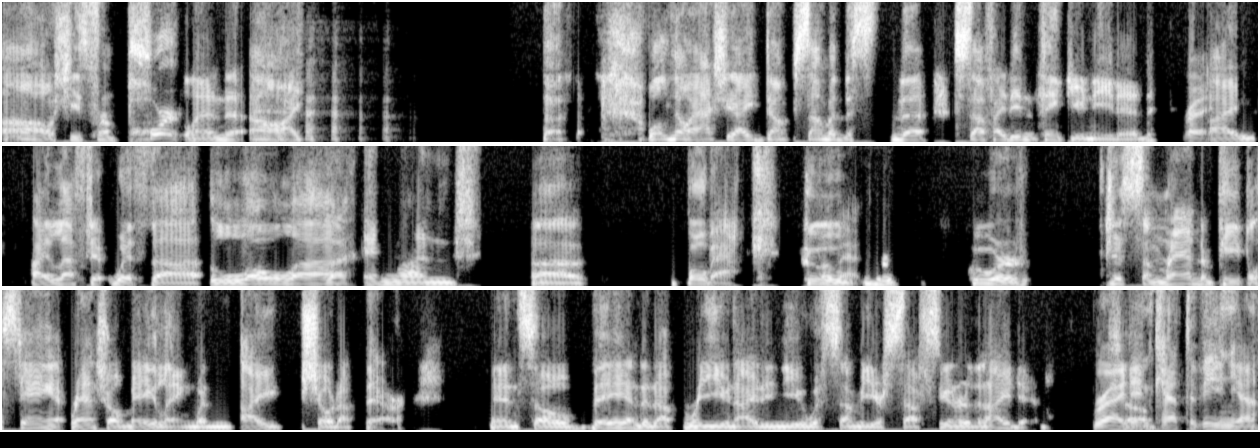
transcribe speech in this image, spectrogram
Oh, she's from Portland. Oh, I well no, actually I dumped some of the the stuff I didn't think you needed. Right. I I left it with uh, Lola Le- and uh, Bobak, who were who were just some random people staying at Rancho Meling when I showed up there, and so they ended up reuniting you with some of your stuff sooner than I did. Right. So- In Catavina.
